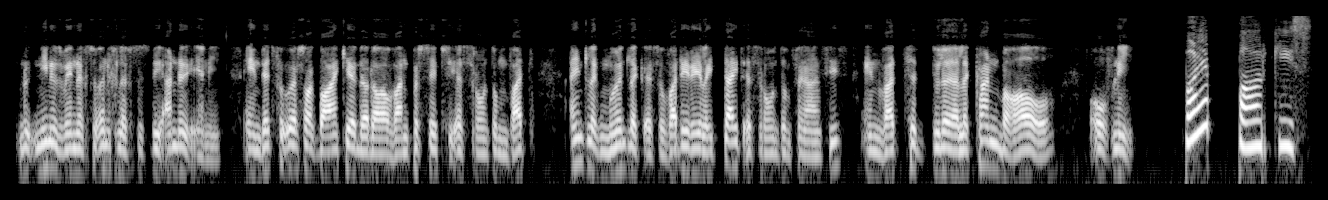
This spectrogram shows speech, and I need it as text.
nie noodwendig so ingelig soos die ander een nie en dit veroorsaak baie keer dat daar 'n wanpersepsie is rondom wat eintlik moontlik is of wat die realiteit is rondom finansies en wat se doele hulle kan behaal of nie. Baie paartjies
